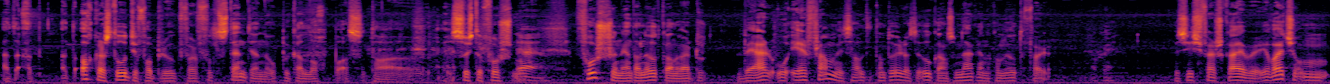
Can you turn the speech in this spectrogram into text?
att att att åkar studier för bruk för fullständiga uppe galopp alltså ta sista forskning. Ja, ja. Forskning den utgången vart vär och är framvis alltid den dyraste utgång som någon kommer ut för. Okej. Hvis Precis för skriver. Jag vet ikke om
